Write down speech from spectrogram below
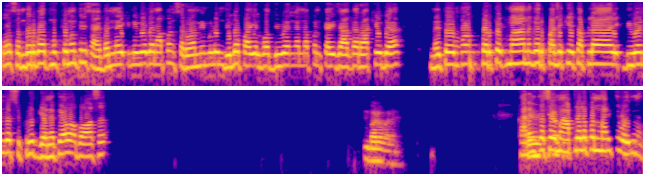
त्या संदर्भात मुख्यमंत्री साहेबांना एक निवेदन आपण सर्वांनी मिळून दिलं पाहिजे. बुवा दिव्यांगांना पण काही जागा राखीव द्या. नाहीतर मग प्रत्येक महानगरपालिकेत आपला एक दिव्यांग स्वीकृत घेण्यात यावा बुवा असं. बरोबर आहे. कारण कसं मग आपल्याला पण माहिती होईल ना.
